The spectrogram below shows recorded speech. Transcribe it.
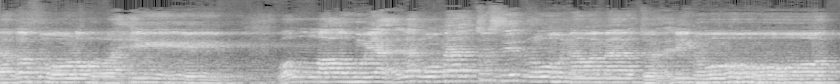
لغفور رحيم. والله يعلم ما تسرون وما تعلنون.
